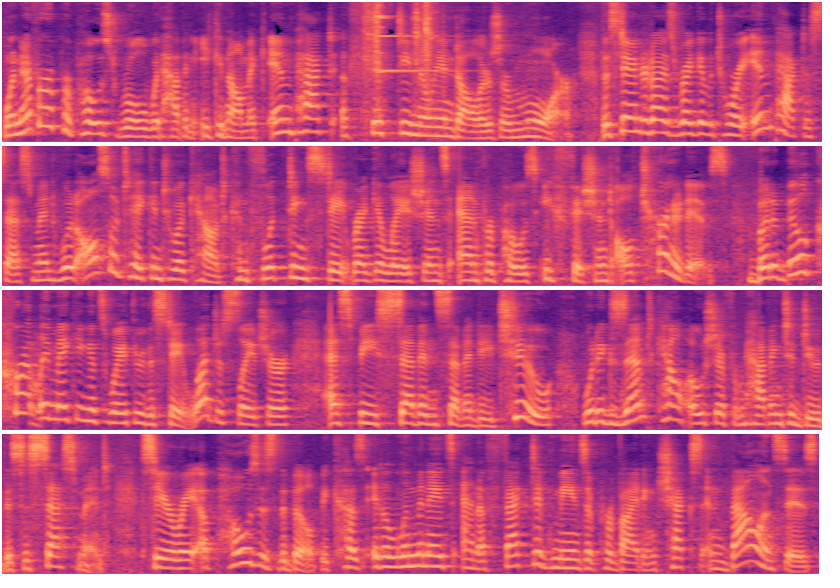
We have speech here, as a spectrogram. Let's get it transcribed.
whenever a proposed rule would have an economic impact of $50 million or more. The standardized regulatory impact assessment would also take into account conflicting state regulations and propose efficient alternatives. But a bill currently making its way through the state legislature, SB 772, would exempt Cal OSHA from having to do this assessment. CRA opposes opposes the bill because it eliminates an effective means of providing checks and balances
